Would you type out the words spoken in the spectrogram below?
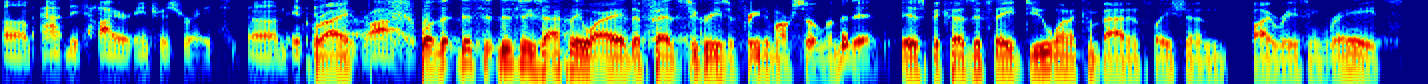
um, at these higher interest rates um, if they right. rise. Well, th- this this is exactly why the Fed's degrees of freedom are so limited. Is because if they do want to combat inflation by raising rates,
